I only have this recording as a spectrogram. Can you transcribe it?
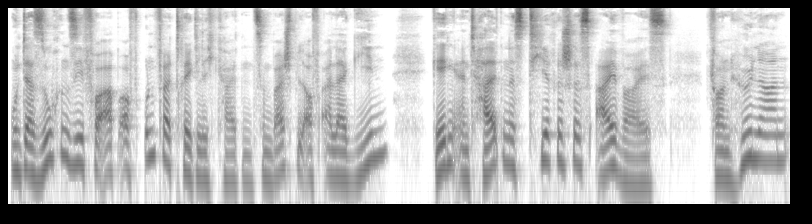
Untersuchen Sie vorab auf Unverträglichkeiten, zum Beispiel auf Allergien gegen enthaltenes tierisches Eiweiß von Hühnern,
